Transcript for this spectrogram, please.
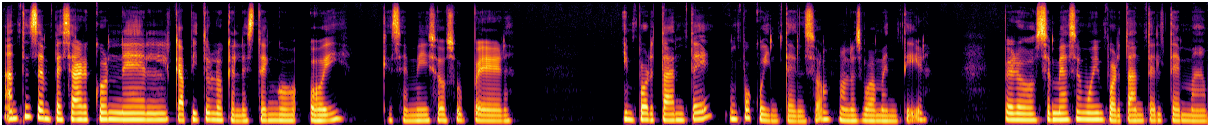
Antes de empezar con el capítulo que les tengo hoy, que se me hizo súper importante, un poco intenso, no les voy a mentir, pero se me hace muy importante el tema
